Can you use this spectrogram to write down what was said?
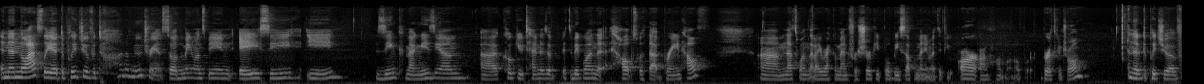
And then lastly, it depletes you of a ton of nutrients. So the main ones being A, C, E, zinc, magnesium. Uh, CoQ10 is a it's a big one that helps with that brain health. Um, that's one that I recommend for sure people be supplementing with if you are on hormonal birth control. And then it depletes you of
